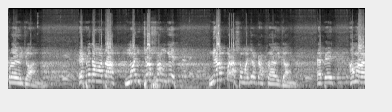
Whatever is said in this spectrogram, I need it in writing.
প্রয়োজন। এপে আমার মঞ্চ সংগীত নিয়মপাড়া সমাজের প্রয়োজন এপে আমার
